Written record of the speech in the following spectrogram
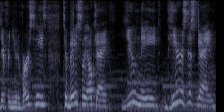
different universities to basically okay you need here's this game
